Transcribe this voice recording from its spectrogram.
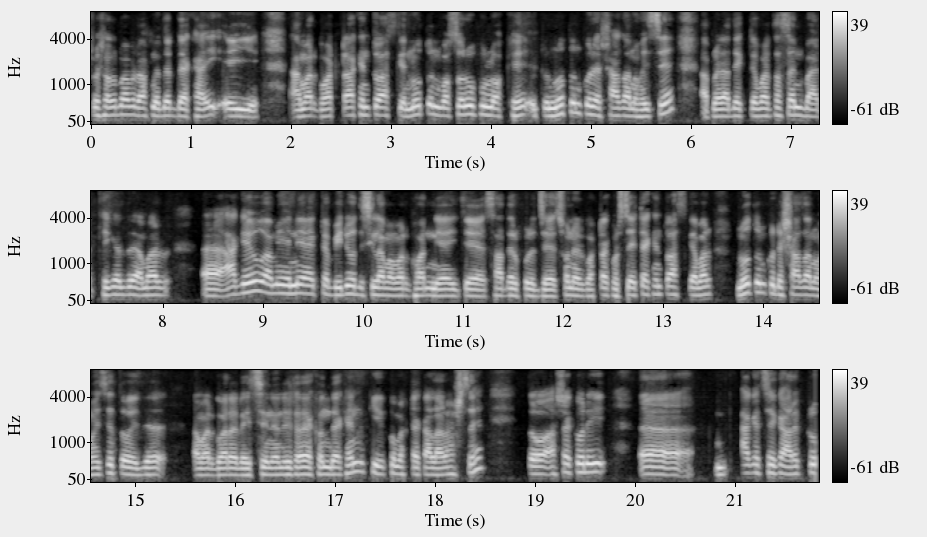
স্পেশাল ভাবে আপনাদের দেখাই, এই আমার ঘরটা কিন্তু আজকে নতুন বছর উপলক্ষে একটু নতুন করে সাজানো হয়েছে। আপনারা দেখতে পারতেছেন বাইরে থেকে যে আমার আগেও আমি এনে একটা ভিডিও দিছিলাম আমার ঘর নিয়ে, এই যে ছাদের উপরে যে সোনের ঘরটা করছে, এটা কিন্তু আজকে আবার নতুন করে সাজানো হয়েছে। তো এই যে আমার ঘরের এই সিনারিটা এখন দেখেন, কীরকম একটা কালার আসছে। তো আশা করি, আহ আগে থেকে আরেকটু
